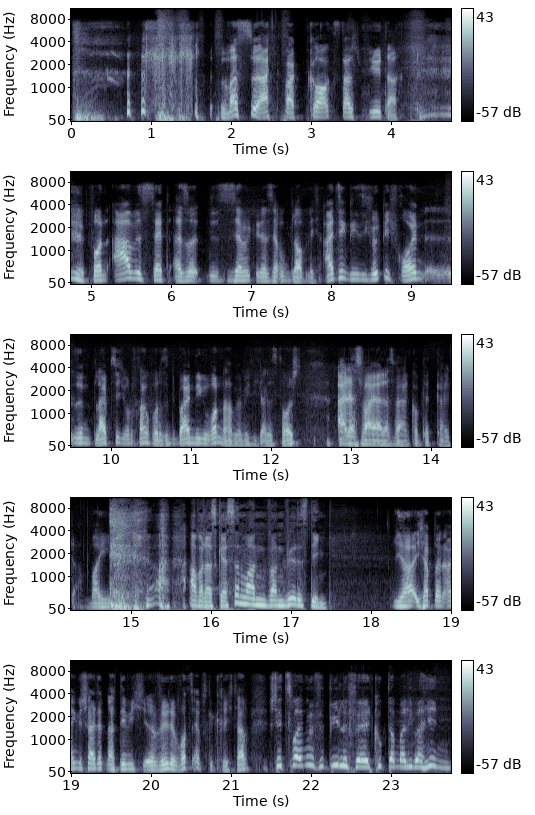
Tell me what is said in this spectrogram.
Was für ein verkorkster Spieltag. Von A bis Z. Also, das ist ja wirklich, das ist ja unglaublich. Einzigen, die sich wirklich freuen, äh, sind Leipzig und Frankfurt. Das sind die beiden, die gewonnen haben, wenn mich nicht alles täuscht. Ah, das war ja, das war ja ein komplett kalter. Mein. Aber das gestern war ein, war ein wildes Ding. Ja, ich habe dann eingeschaltet, nachdem ich äh, wilde WhatsApps gekriegt habe. Steht 2-0 für Bielefeld, guck da mal lieber hin.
